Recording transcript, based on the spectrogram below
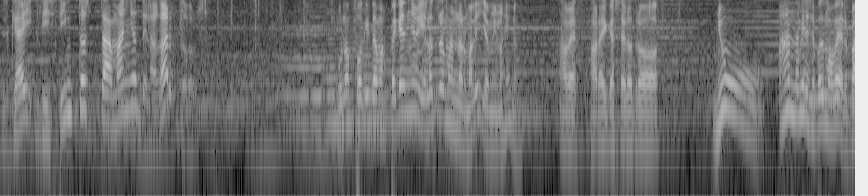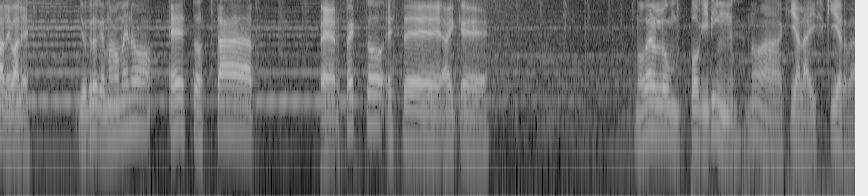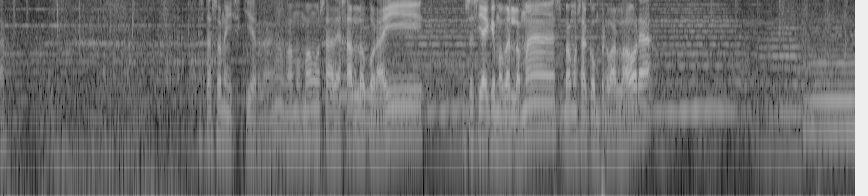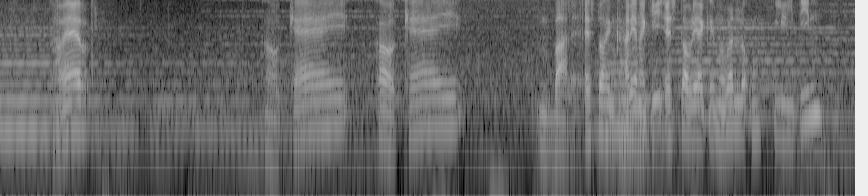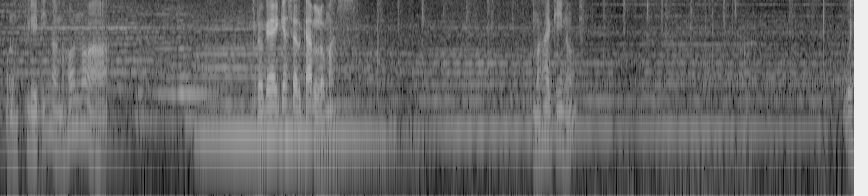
Es que hay distintos tamaños de lagartos. Uno un poquito más pequeño y el otro más normalillo, me imagino. A ver, ahora hay que hacer otro... ¡Ñu! Anda, mira, se puede mover. Vale, vale. Yo creo que más o menos esto está perfecto. Este hay que moverlo un poquitín, ¿no? Aquí a la izquierda. Esta zona izquierda, ¿no? Vamos, vamos a dejarlo por ahí. No sé si hay que moverlo más. Vamos a comprobarlo ahora. A ver. Ok. Ok. Vale, estos encajarían aquí. Esto habría que moverlo un filitín. Bueno, un filitín a lo mejor, ¿no? Creo que hay que acercarlo más. Más aquí, ¿no? Uy.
